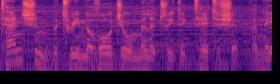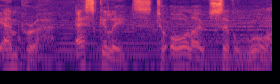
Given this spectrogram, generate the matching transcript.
Tension between the Hojo military dictatorship and the emperor escalates to all-out civil war.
